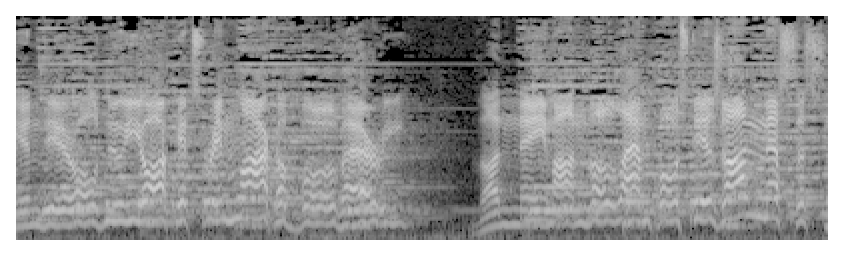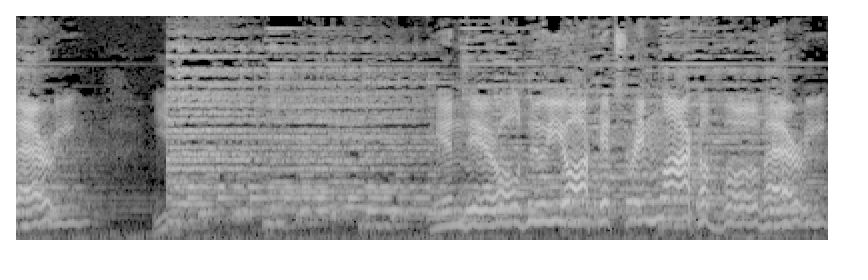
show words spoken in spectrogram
In dear old New York, it's remarkable, very. The name on the lamppost is unnecessary. In dear old New York, it's remarkable, very.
